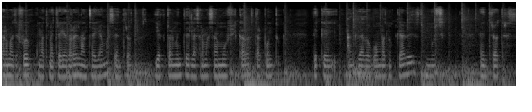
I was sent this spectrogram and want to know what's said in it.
armas de fuego como ametralladoras, lanzallamas, entre otros. Y actualmente las armas se han modificado hasta el punto de que han creado bombas nucleares, entre otras.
